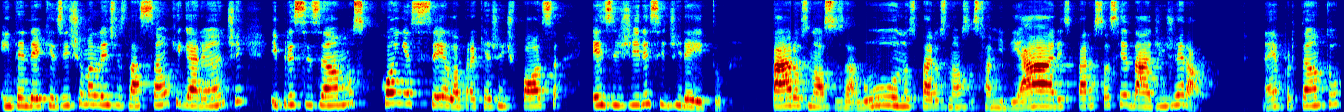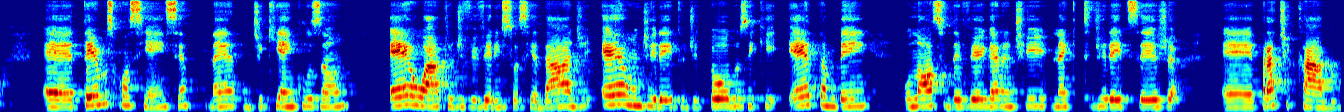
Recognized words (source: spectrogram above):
entender que existe uma legislação que garante e precisamos conhecê-la para que a gente possa exigir esse direito para os nossos alunos, para os nossos familiares, para a sociedade em geral. Né? Portanto, é, termos consciência né, de que a inclusão é o ato de viver em sociedade, é um direito de todos e que é também o nosso dever garantir né, que esse direito seja é, praticado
